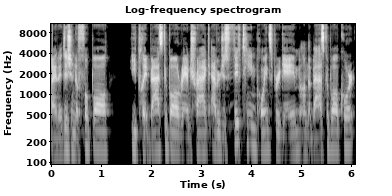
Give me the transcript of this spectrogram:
Uh, in addition to football, he played basketball, ran track, averages 15 points per game on the basketball court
